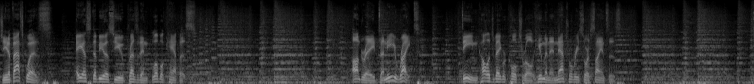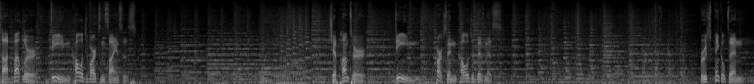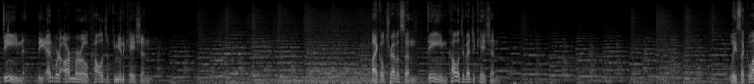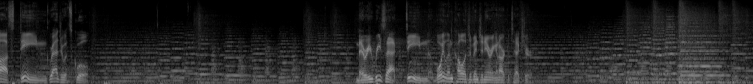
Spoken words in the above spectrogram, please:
Gina Vasquez, ASWSU President Global Campus. Andre Denis Wright, Dean, College of Agricultural, Human and Natural Resource Sciences. Todd Butler, Dean, College of Arts and Sciences. Chip Hunter, Dean, Carson College of Business. Bruce Pinkleton, Dean, the Edward R. Murrow College of Communication. Michael Trevisan, Dean, College of Education. Lisa Gloss, Dean, Graduate School. Mary Rezac, Dean, Voiland College of Engineering and Architecture.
